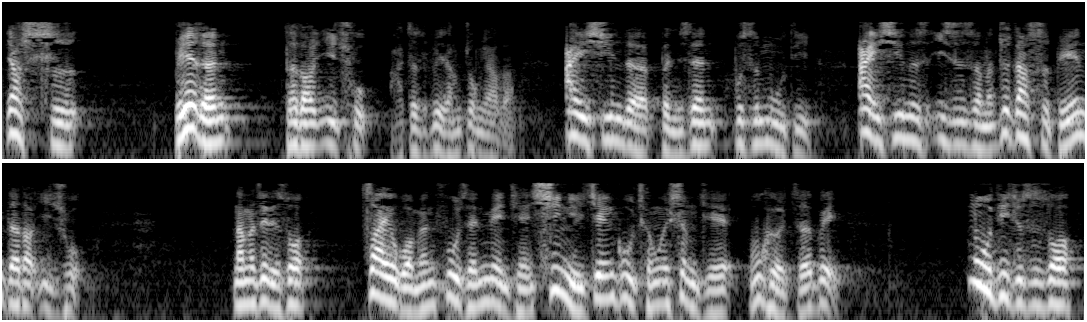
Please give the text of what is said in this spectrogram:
要使别人。得到益处啊，这是非常重要的。爱心的本身不是目的，爱心的意思是什么？就让使别人得到益处。那么这里说，在我们父神面前，心里坚固，成为圣洁，无可责备。目的就是说，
